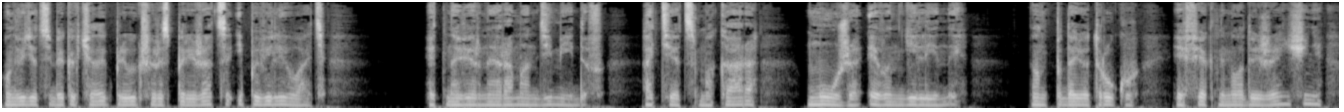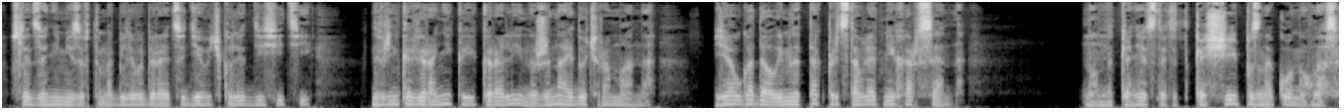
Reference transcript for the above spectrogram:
Он ведет себя как человек, привыкший распоряжаться и повелевать. Это, наверное, Роман Демидов, отец Макара, мужа Евангелины. Он подает руку эффектной молодой женщине. Вслед за ними из автомобиля выбирается девочка лет десяти. Наверняка Вероника и Каролина, жена и дочь Романа. Я угадал, именно так представляет мне их Арсен. «Ну, наконец-то этот Кощей познакомил нас,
